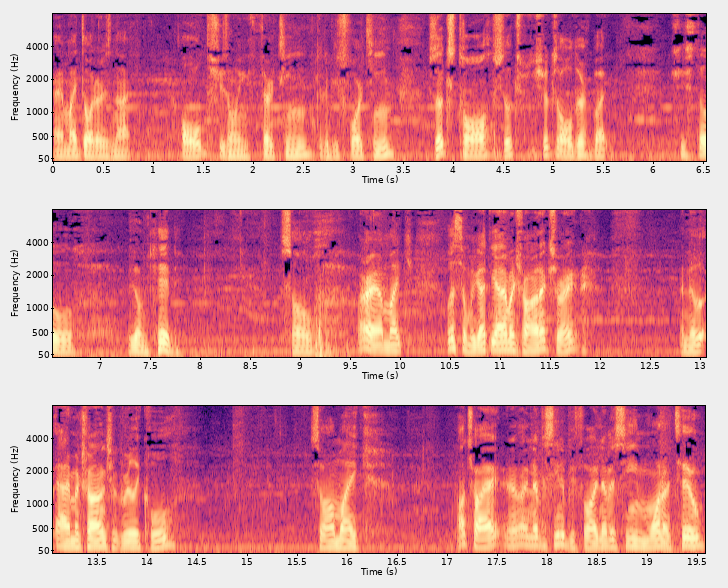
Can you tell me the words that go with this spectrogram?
And my daughter is not old. She's only 13, going to be 14. She looks tall. She looks she looks older, but she's still a young kid. So, all right, I'm like, listen, we got the animatronics, right? And the animatronics look really cool. So I'm like, I'll try it. You know, I've never seen it before. I've never seen one or two.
